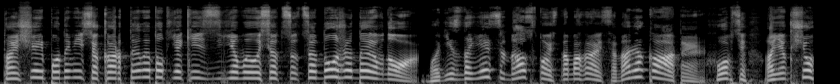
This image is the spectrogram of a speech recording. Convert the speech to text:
Та ще й подивіться, картини тут якісь з'явилися. Це, це дуже дивно. Мені здається, нас хтось намагається налякати. Хлопці, а якщо,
